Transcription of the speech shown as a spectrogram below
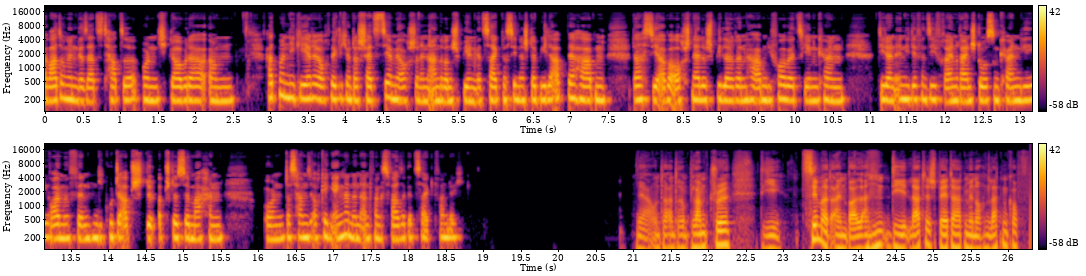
Erwartungen gesetzt hatte. Und ich glaube, da ähm, hat man Nigeria auch wirklich unterschätzt. Sie haben ja auch schon in anderen Spielen gezeigt, dass sie eine stabile Abwehr haben, dass sie aber auch schnelle Spielerinnen haben, die vorwärts gehen können, die dann in die Defensivreihen reinstoßen können, die Räume finden, die gute Abschlüsse machen. Und das haben sie auch gegen England in der Anfangsphase gezeigt, fand ich. Ja, unter anderem Plumtrill, die zimmert einen Ball an die Latte. Später hatten wir noch einen Lattenkopf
